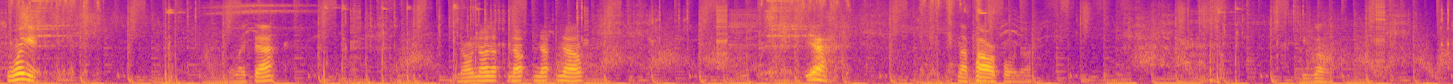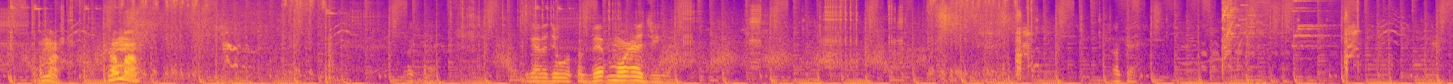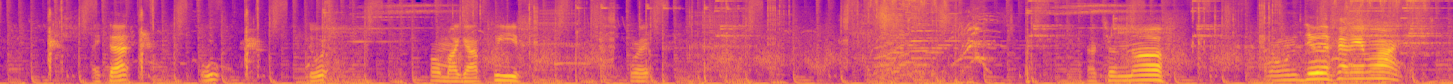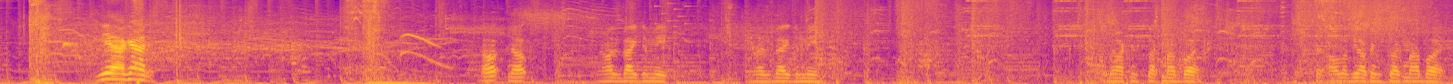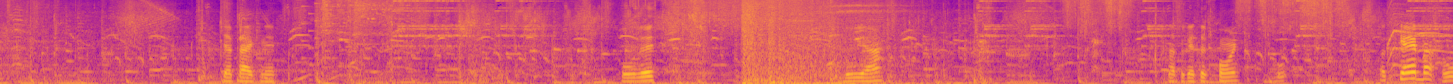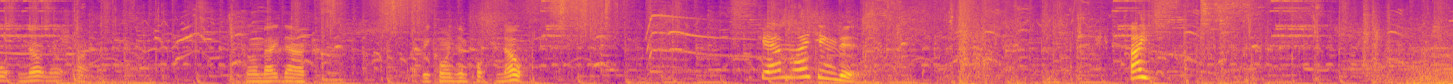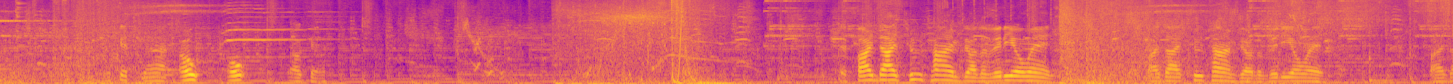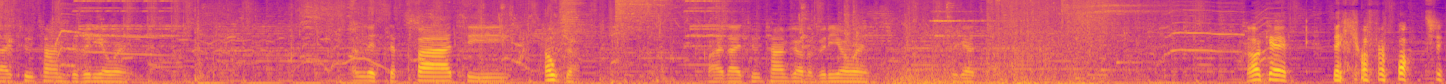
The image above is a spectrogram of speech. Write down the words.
Swing it. Like that. No, no, no, no, no, no. Yeah. It's not powerful enough. Keep going. Come on. Come on. Okay. We gotta do it with a bit more edgy. Okay. Like that. Ooh. Do it. Oh my god, please. Wait. That's enough. I don't want to do this anymore. Yeah, I got it. Oh, no. Now it's back to me. Now it's back to me. Y'all can suck my butt. All of y'all can suck my butt. Jetpack Nick. Pull this. Booyah. Not forget the corn. Okay, but oh no no. Right. Going back down. Three coins important. No. Okay, I'm liking this. Hi. Look at that. Oh oh. Okay. If I die two times, y'all, the video ends. I die two times, y'all, the video ends. I die two times, the video ends. A little party. Oh, God. I die two times, y'all, the video ends. Forget that. Okay. Thank y'all for watching.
